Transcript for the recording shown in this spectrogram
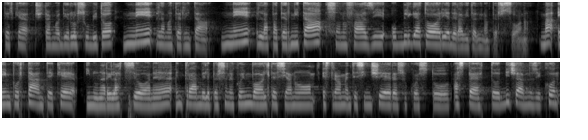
perché ci tengo a dirlo subito, né la maternità né la paternità sono fasi obbligatorie della vita di una persona, ma è importante che in una relazione entrambe le persone coinvolte siano estremamente sincere su questo aspetto dicendosi con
